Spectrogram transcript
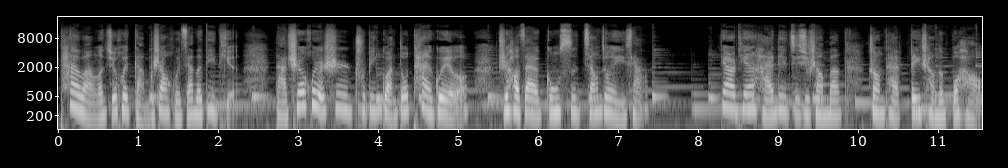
太晚了就会赶不上回家的地铁，打车或者是住宾馆都太贵了，只好在公司将就一下。第二天还得继续上班，状态非常的不好。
